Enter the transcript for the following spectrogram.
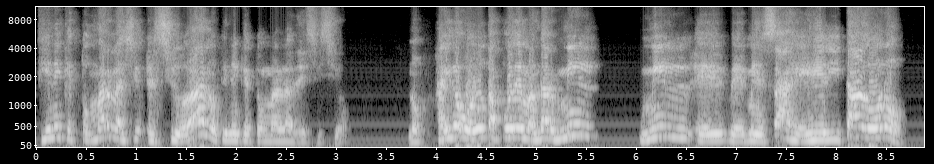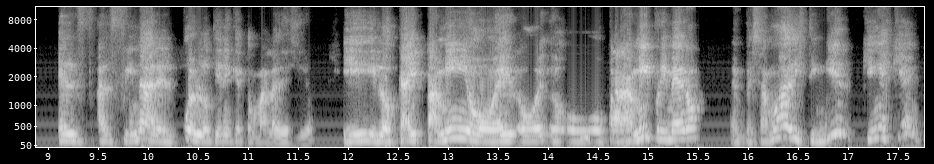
tiene que tomar la decisión, el ciudadano tiene que tomar la decisión. No, Jairo Bolota puede mandar mil, mil eh, eh, mensajes, editado o no. El, al final el pueblo tiene que tomar la decisión. Y lo que hay para mí o, o para mí primero, empezamos a distinguir quién es quién.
